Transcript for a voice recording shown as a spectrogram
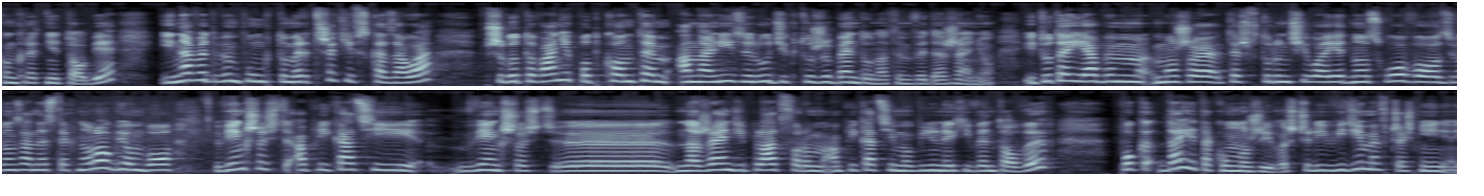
konkretnie tobie. I nawet bym punkt numer trzeci wskazała, przygotowanie pod kątem analizy ludzi, którzy będą na tym wydarzeniu. I tutaj ja bym może też wtrąciła jedno słowo związane z technologią, bo większość aplikacji, większość narzędzi, platform, aplikacji mobilnych, eventowych daje taką możliwość, czyli widzimy wcześniej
